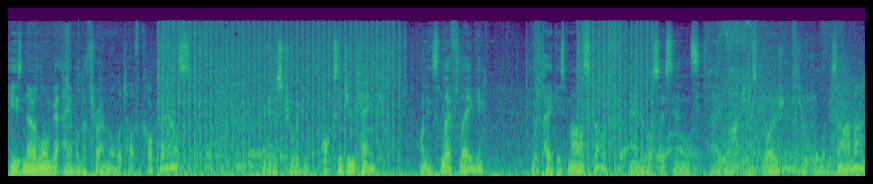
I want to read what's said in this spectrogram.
he's no longer able to throw Molotov cocktails. If you destroy the oxygen tank on his left leg, he'll take his mask off, and it also sends a large explosion through all of his armour.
